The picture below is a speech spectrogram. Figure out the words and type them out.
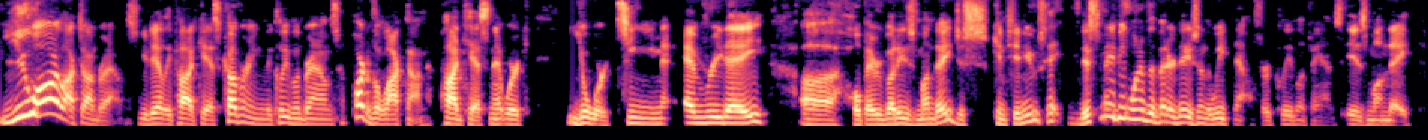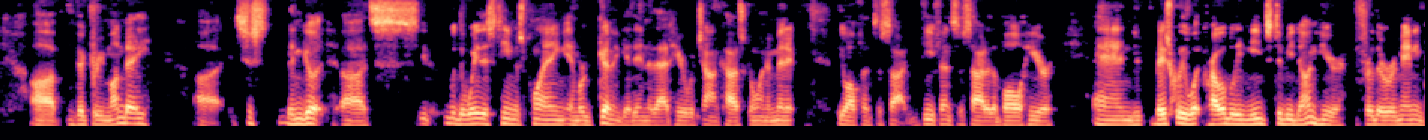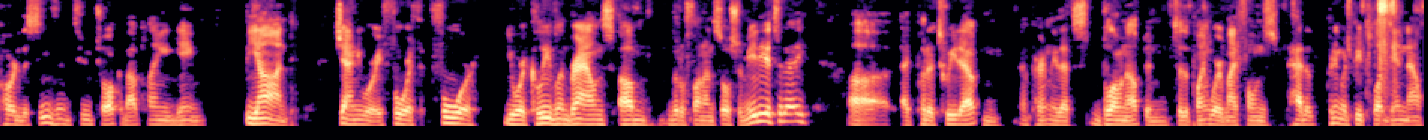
You are Locked On Browns, your daily podcast covering the Cleveland Browns, part of the Locked On Podcast Network, your team every day. Uh, hope everybody's Monday just continues. Hey, this may be one of the better days in the week now for Cleveland fans. Is Monday, uh, Victory Monday. Uh, it's just been good. Uh, it's you know, with the way this team is playing, and we're going to get into that here with John Costco in a minute. The offensive side, defensive side of the ball here and basically what probably needs to be done here for the remaining part of the season to talk about playing a game beyond January 4th for your Cleveland Browns. Um, little fun on social media today. Uh, I put a tweet out, and apparently that's blown up, and to the point where my phone's had to pretty much be plugged in now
